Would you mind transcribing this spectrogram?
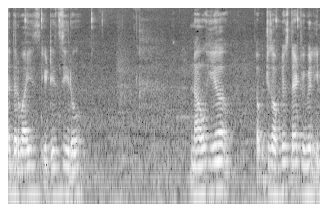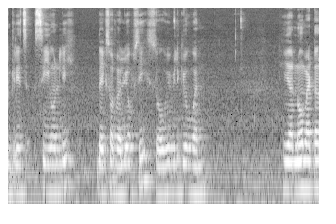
otherwise it is 0 now here it is obvious that we will increase C only the XOR value of C so we will give 1 here no matter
